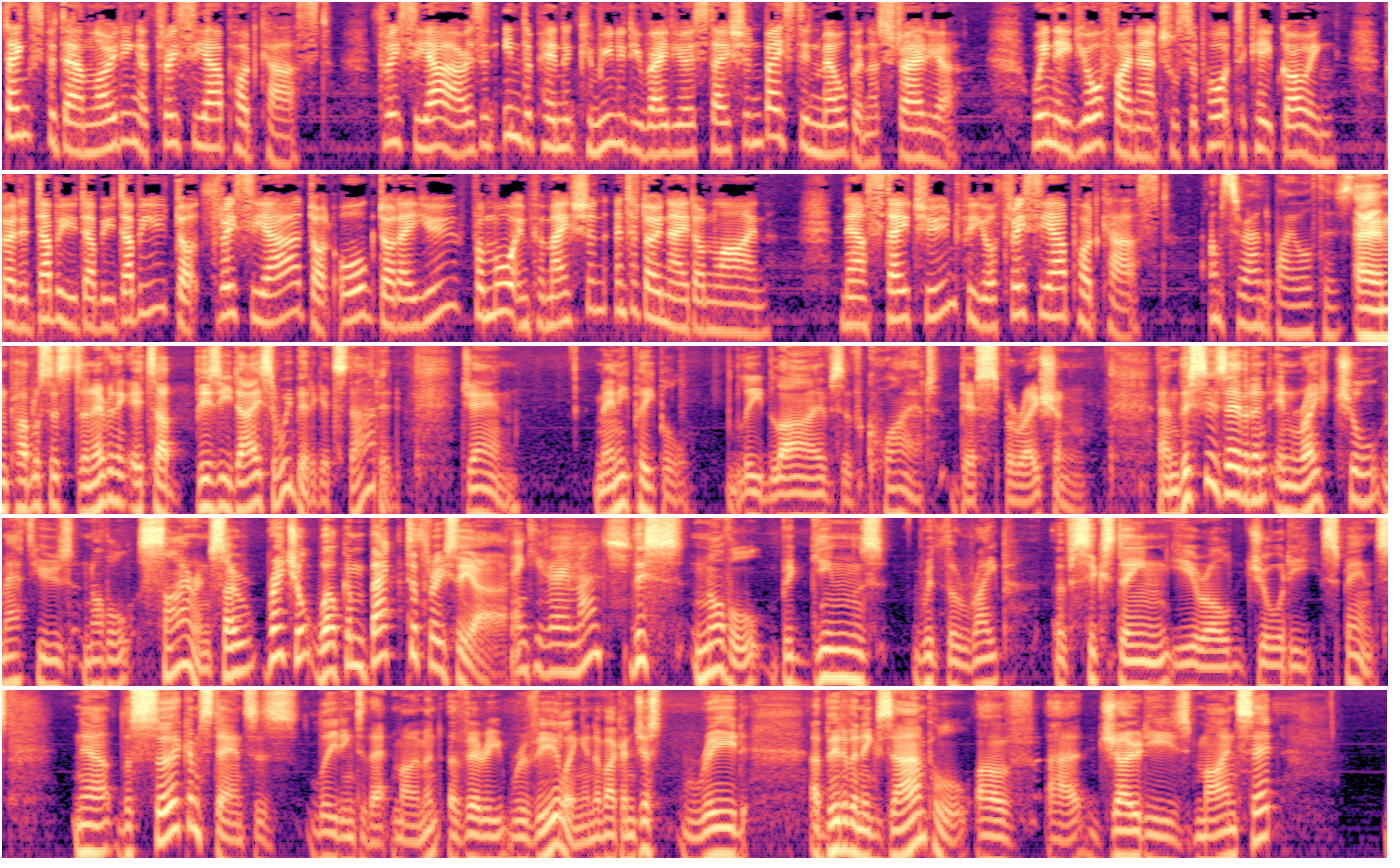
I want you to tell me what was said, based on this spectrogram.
Thanks for downloading a 3CR podcast. 3CR is an independent community radio station based in Melbourne, Australia. We need your financial support to keep going. Go to www.3cr.org.au for more information and to donate online. Now stay tuned for your 3CR podcast. I'm surrounded by authors. and publicists and everything. It's a busy day, so we better get started. Jan, many people lead lives of quiet desperation. And this is evident in Rachel Matthews' novel Siren. So, Rachel, welcome back to 3CR. Thank you very much. This novel begins with the rape of 16 year old Geordie Spence. Now, the circumstances leading to that moment are very revealing, and if I can just read a bit of an example of uh, Jodie's mindset.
